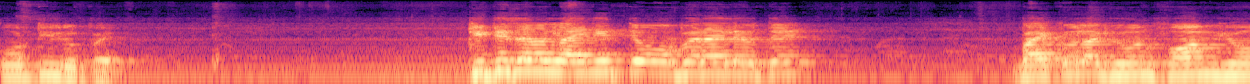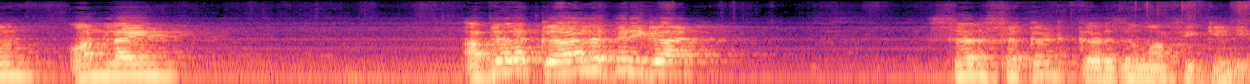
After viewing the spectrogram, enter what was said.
कोटी रुपये. किती जण लाईनीत तेव्हा उभे राहिले होते? बायकोला घेऊन फॉर्म घेऊन ऑनलाईन. आपल्याला कळालं तरी का? सरसकट कर्जमाफी केली.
